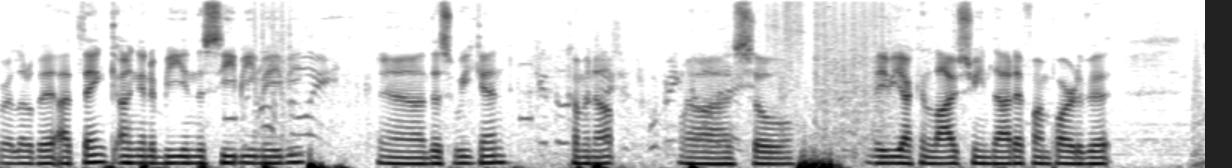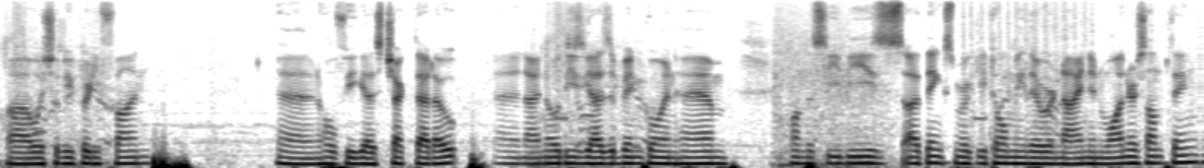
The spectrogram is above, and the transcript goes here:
for a little bit. I think I'm gonna be in the CB maybe uh, this weekend coming up. Uh, so maybe I can live stream that if I'm part of it uh, which will be pretty fun. And hopefully you guys check that out. And I know these guys have been going ham on the CBs I think Smirky told me they were 9 and 1 or something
